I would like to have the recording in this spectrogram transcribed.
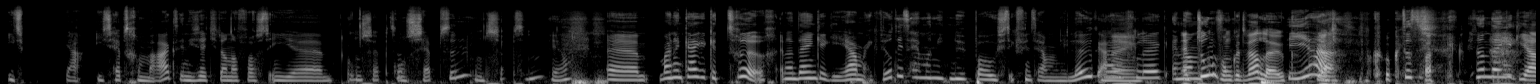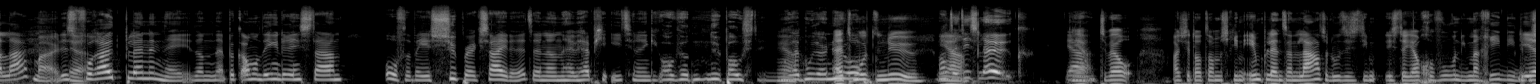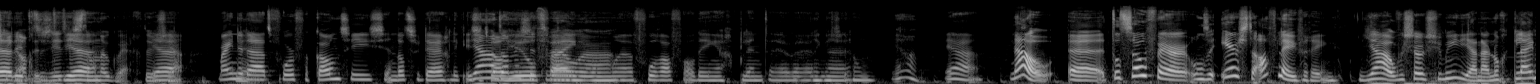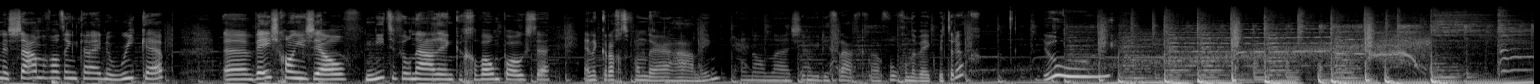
iets, ja, iets hebt gemaakt en die zet je dan alvast in je concepten, concepten. concepten, ja. Ehm, maar dan kijk ik het terug en dan denk ik, ja, maar ik wil dit helemaal niet nu posten. Ik vind het helemaal niet leuk eigenlijk. En, En, dan, toen vond ik het wel leuk. Ja, dat heb ik ook dat is- vaak. en dan denk ik, ja, laat maar. Dus Ja. vooruit plannen, nee. Dan heb ik allemaal dingen erin staan. Of dan ben je super excited en dan heb, je iets en dan denk ik, oh, ik wil het nu posten. Ja. Het moet er nu Het op, moet nu. want ja. het is leuk. Ja. Ja, terwijl als je dat dan misschien inplant en later doet, is, die, is er jouw gevoel en die magie die er misschien dit- achter zit, ja. is dan ook weg. Dus ja. Maar inderdaad, voor vakanties en dat soort dergelijke is Ja, het wel heel het wel, fijn eh, om eh, vooraf al dingen gepland te hebben. En, dingen eh, te doen. Ja. ja. Nou, eh, tot zover onze eerste aflevering. ja, over social media. Nou, nog een kleine samenvatting, een kleine recap. Eh, wees gewoon jezelf, niet te veel nadenken, gewoon posten en de kracht van de herhaling. En dan eh, zien we jullie graag eh, volgende week weer terug. Doei!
